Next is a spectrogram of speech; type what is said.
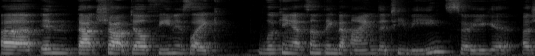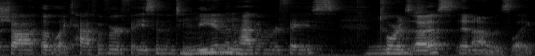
uh, in that shot, Delphine is like looking at something behind the TV. So you get a shot of like half of her face in the TV and Mm. then half of her face towards us. And I was like,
